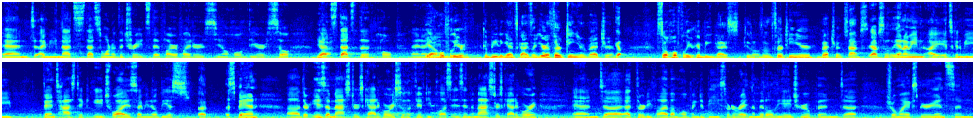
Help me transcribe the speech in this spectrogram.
and I mean that's that's one of the traits that firefighters, you know, hold dear. So Yeah. that's that's the hope. And I yeah, mean, hopefully you're competing against guys like you're a 13 year veteran. Yep. So hopefully you're competing guys, you know, 13 year veterans. abs- absolutely. And I mean, I, it's going to be fantastic age-wise. I mean, it'll be a span. Uh, there is a masters category, so the 50 plus is in the masters category. And uh, at 35, I'm hoping to be sort of right in the middle of the age group and uh, show my experience and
